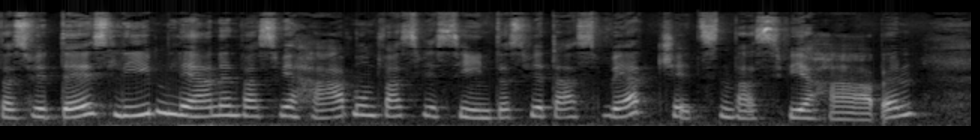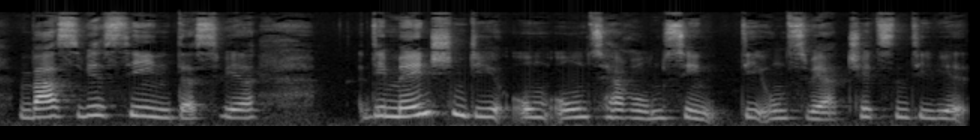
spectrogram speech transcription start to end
Dass wir das lieben lernen, was wir haben und was wir sind, dass wir das wertschätzen, was wir haben, was wir sind, dass wir die Menschen, die um uns herum sind, die uns wertschätzen, die wir,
